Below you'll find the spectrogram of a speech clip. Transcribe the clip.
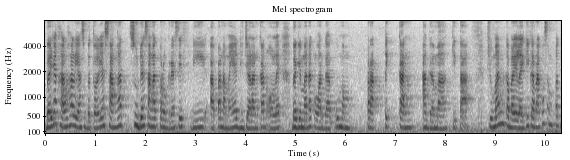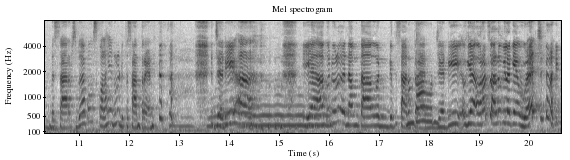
banyak hal-hal yang sebetulnya sangat sudah sangat progresif di apa namanya dijalankan oleh bagaimana keluargaku mempraktikkan agama kita. Cuman kembali lagi karena aku sempat besar sebenarnya aku sekolahnya dulu di pesantren. Jadi uh, ya aku dulu enam tahun di pesantren. Jadi ya orang selalu bilang kayak what? Like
